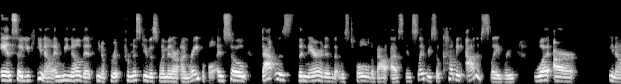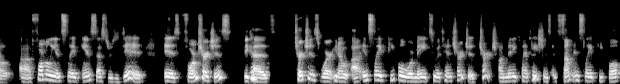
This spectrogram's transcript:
and so you, you know, and we know that, you know, pr- promiscuous women are unrapeable. And so that was the narrative that was told about us in slavery. So coming out of slavery, what our, you know, uh, formerly enslaved ancestors did is form churches because churches were, you know, uh, enslaved people were made to attend churches, church on many plantations, and some enslaved people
